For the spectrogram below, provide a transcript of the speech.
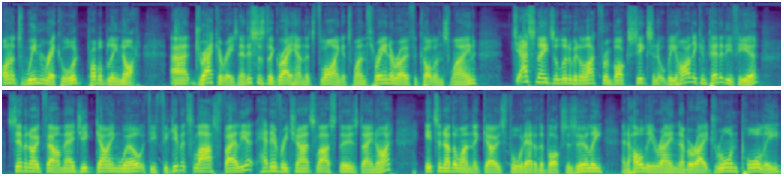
on its win record, probably not. Uh. Now, this is the greyhound that's flying. It's won three in a row for Colin Swain. Just needs a little bit of luck from box six, and it will be highly competitive here. Seven Oakvale Magic going well. If you forgive its last failure, had every chance last Thursday night. It's another one that goes forward out of the boxes early. And Holy Rain, number eight, drawn poorly,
